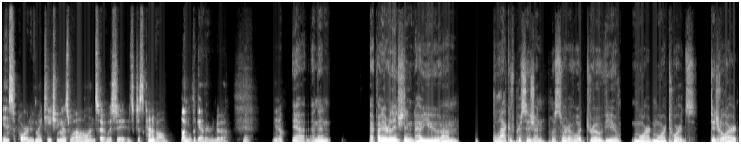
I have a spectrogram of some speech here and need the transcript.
in support of my teaching as well and so it was it's just kind of all bundled together into a yeah. you know. Yeah and then i find it really interesting how you um the lack of precision was sort of what drove you more and more towards digital art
